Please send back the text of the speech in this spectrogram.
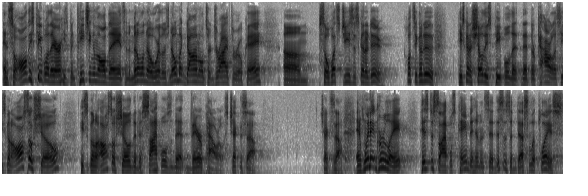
and so all these people are there. He's been teaching them all day. It's in the middle of nowhere. There's no McDonald's or drive-through. Okay. Um, so what's Jesus going to do? What's he going to do? He's going to show these people that, that they're powerless. He's going to also show, he's going to also show the disciples that they're powerless. Check this out. Check this out. And when it grew late, his disciples came to him and said, This is a desolate place,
